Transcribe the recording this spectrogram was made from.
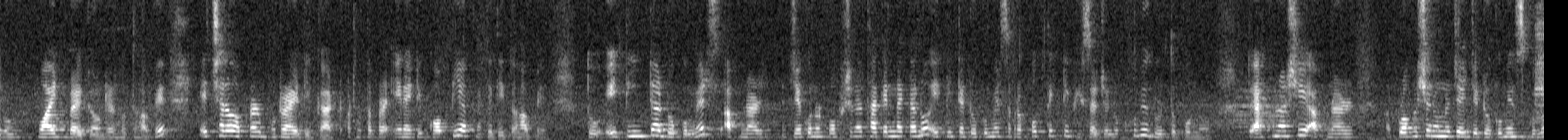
এবং হোয়াইট ব্যাকগ্রাউন্ডের হতে হবে। এছাড়াও আপনার ভোটার আইডি কার্ড অর্থাৎ আপনার এনআইডি কপি আপনাকে দিতে হবে। তো এই তিনটা ডকুমেন্টস আপনার যে কোনো প্রফেশনে থাকেন না কেন, এই তিনটা ডকুমেন্টস আপনার প্রত্যেকটি ভিসার জন্য খুবই গুরুত্বপূর্ণ। তো এখন আসি আপনার প্রফেশন অনুযায়ী যে ডকুমেন্টসগুলো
